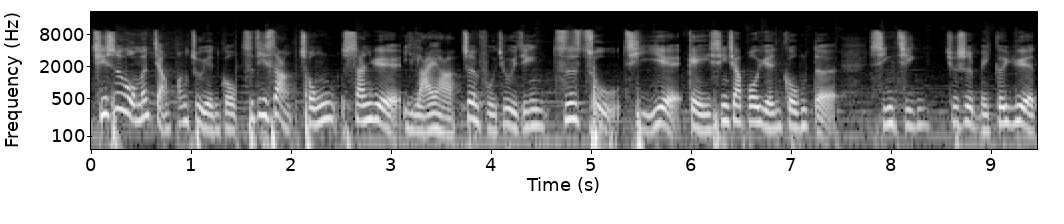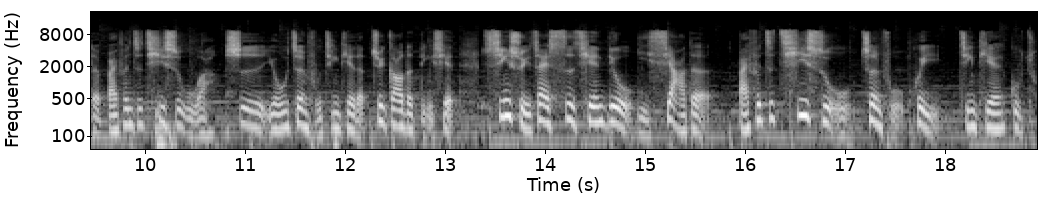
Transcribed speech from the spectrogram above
其实我们讲帮助员工，实际上从三月以来啊，政府就已经资助企业给新加坡员工的薪金，就是每个月的百分之七十五啊，是由政府津贴的最高的顶线，薪水在四千六以下的。百分之七十五政府会津贴雇主，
